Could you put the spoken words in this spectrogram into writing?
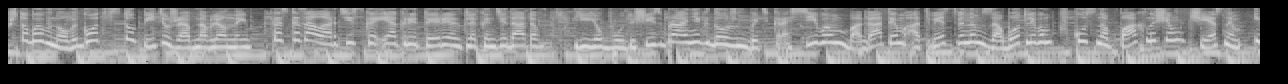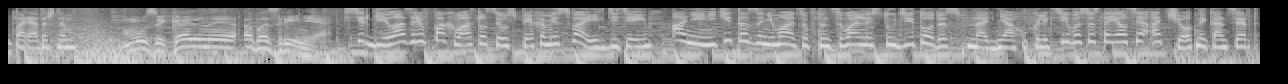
чтобы в Новый год вступить уже обновленный. Рассказала артистка и о критериях для кандидатов. Ее будущий избранник должен быть красивым, богатым, ответственным, заботливым, вкусно пахнущим, честным и порядочным. Музыкальное обозрение. Сергей Лазарев похвастался успехами своих детей. Аня и Никита занимаются в танцевальной студии «Тодес». На днях у коллектива состоялся отчетный концерт.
